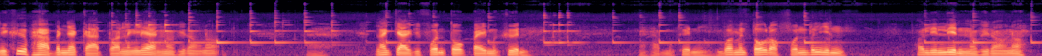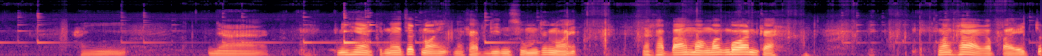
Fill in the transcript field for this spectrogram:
นี่คือภาพบรรยากาศตอนแรงๆเนาะพี่น้องเนาะหลังจากที่ฝนตกไปเมื่อคืนนะครับเมื่อคืนนี่บ่แมันตกดอกฝนไปลินพอลินลินๆเนาะพี่น้องเนาะให้หญ้ามีแห้งขึ้นแน่จักหน่อยนะครับ ดินซุ่มจักหน่อยนะครับบางมองบางบอนกะหลังค่ากับไปจ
